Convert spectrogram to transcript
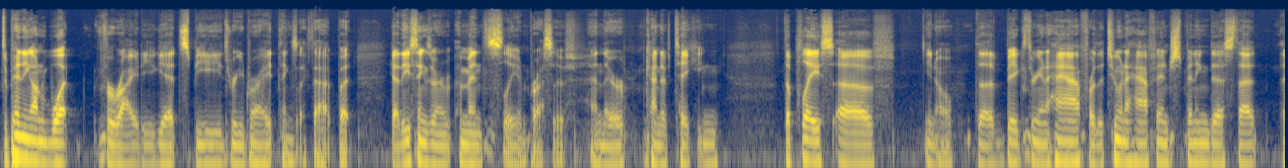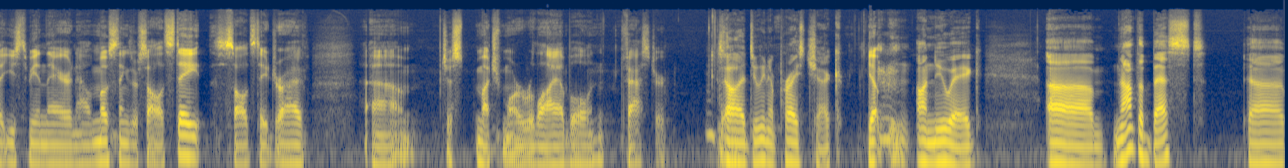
depending on what variety you get, speeds, read write, things like that. But yeah, these things are immensely impressive, and they're kind of taking the place of you know the big three and a half or the two and a half inch spinning disc that that used to be in there. Now most things are solid state. This is solid state drive, um, just much more reliable and faster. Uh, doing a price check Yep. on Newegg. Um, not the best uh,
